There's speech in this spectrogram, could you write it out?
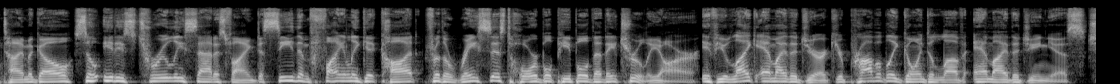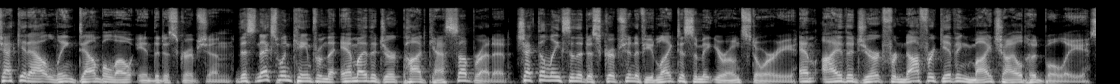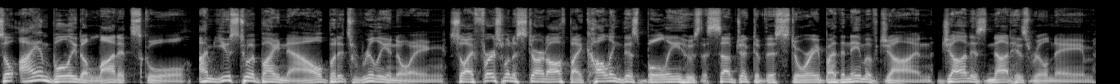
time ago. So it is truly satisfying to see them finally get caught for the racist, horrible people that they truly are. If you like Am I the Jerk, you're probably going to love Am I the Genius. Check it out, link down below in the description. This next one came from the Am I the Jerk podcast subreddit. Check the links in the description if you'd like to submit your own story. Am I the jerk for not forgiving my childhood bully? So I am bullied a lot at school. I'm used to it by now, but it's really annoying. So I first want to start off by calling this bully who's the subject of this story by the name of John. John is not his real name.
